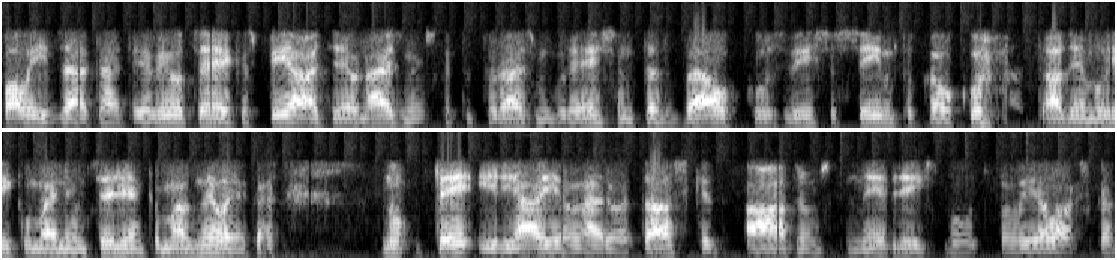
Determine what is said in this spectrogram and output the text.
palīdzētāji, tie vilcēji, kas pieāķē un aizmirst, ka tu tur aizmugurē esi, un tad velk uz visu simtu kaut kur tādiem līkumainiem ceļiem, ka maz neliekas. Nu, te ir jāievēro tas, ka ātrums nedrīkst būt lielāks kā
